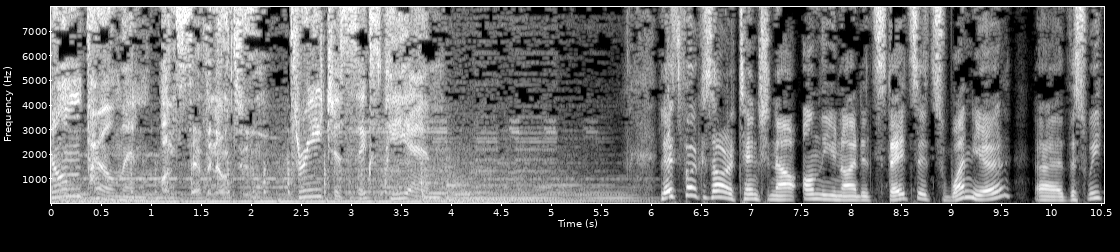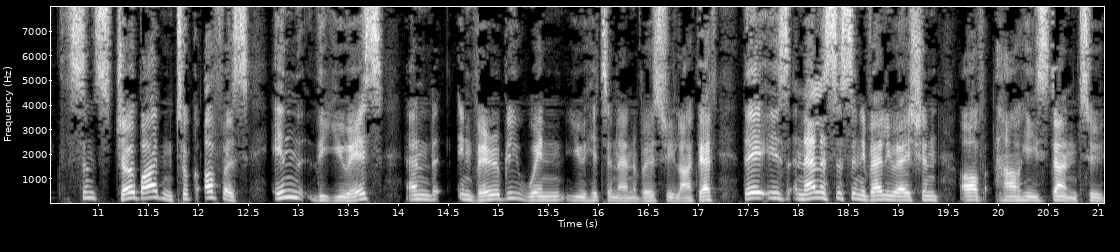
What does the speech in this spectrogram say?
John Perlman on 702. 3 to 6 p.m. Let's focus our attention now on the United States. It's one year uh, this week since Joe Biden took office in the US. And invariably, when you hit an anniversary like that, there is analysis and evaluation of how he's done. To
